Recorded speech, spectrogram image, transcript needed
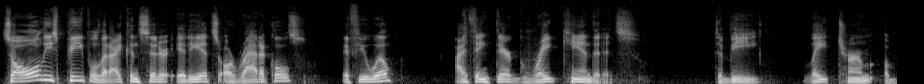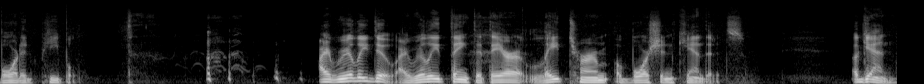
So all these people that I consider idiots or radicals, if you will, I think they're great candidates to be late term aborted people. I really do. I really think that they are late term abortion candidates. Again,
